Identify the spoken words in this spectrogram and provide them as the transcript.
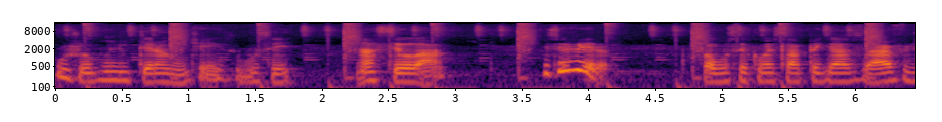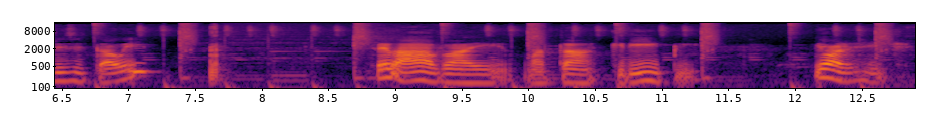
O jogo literalmente é isso. Você nasceu lá e se vira. Só você começar a pegar as árvores e tal e sei lá, vai matar creep. E olha, gente,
